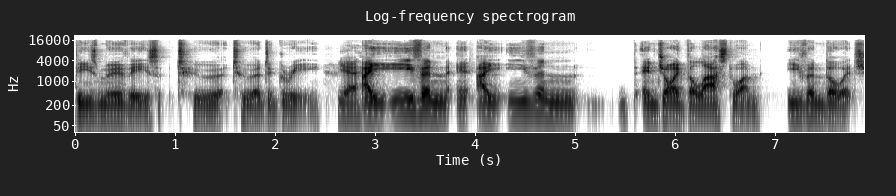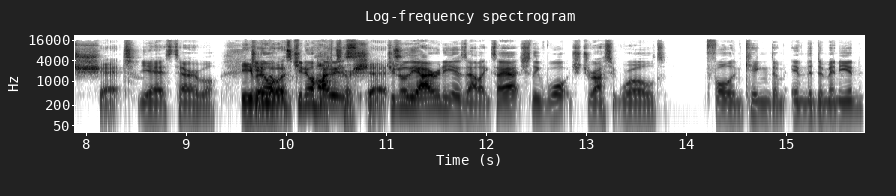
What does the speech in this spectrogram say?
these movies to to a degree. yeah. I even I even enjoyed the last one even though it's shit. yeah, it's terrible. Even you know, though it's do you know how utter it's, shit. Do you know the irony is, Alex? I actually watched Jurassic World Fallen Kingdom in the Dominion.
